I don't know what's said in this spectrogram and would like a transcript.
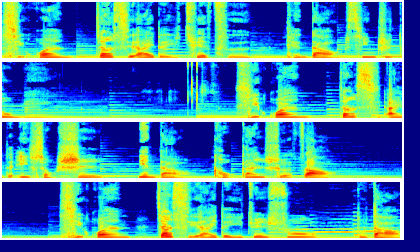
喜欢将喜爱的一阙词填到心知肚明，喜欢。将喜爱的一首诗念到口干舌燥，喜欢将喜爱的一卷书读到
